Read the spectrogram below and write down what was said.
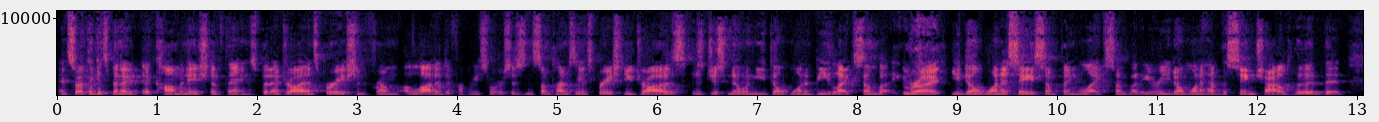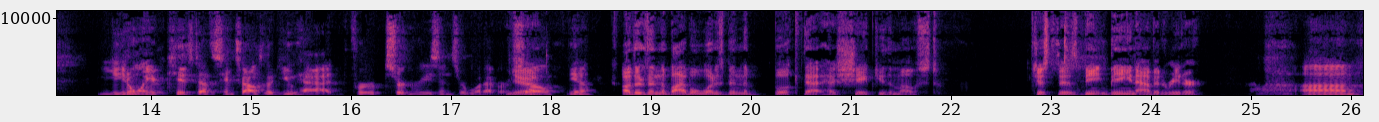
and so I think it's been a, a, combination of things, but I draw inspiration from a lot of different resources. And sometimes the inspiration you draw is, is just knowing you don't want to be like somebody. Right. You don't want to say something like somebody, or you don't want to have the same childhood that you don't want your kids to have the same childhood you had for certain reasons or whatever. Yeah. So, yeah. Other than the Bible, what has been the book that has shaped you the most? Just as being being an avid reader. Um,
